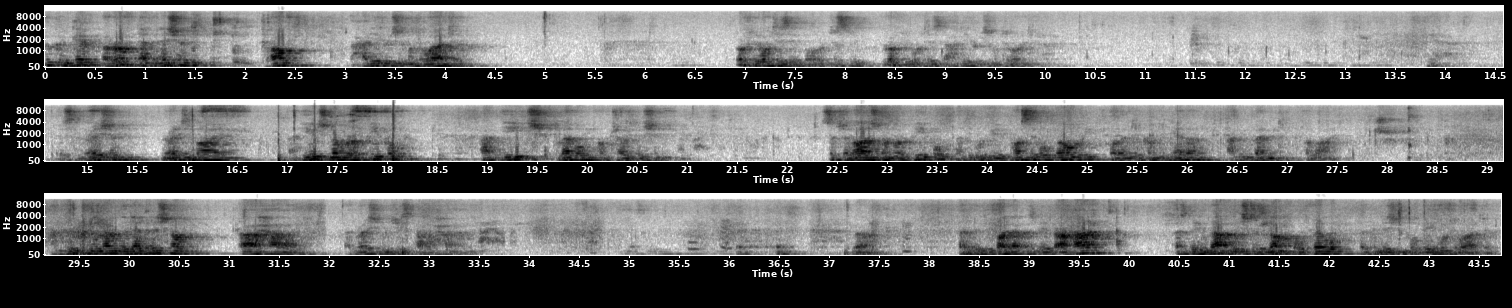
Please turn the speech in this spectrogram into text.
Who can give a rough definition of the hadith which is mutawatir? Roughly what is it, or just roughly what is the hadith which is mutawatir? Yeah. It's a narration narrated by a huge number of people at each level of transmission. Such a large number of people that it would be impossible normally for them to come together and invent a lie. And who can remember the definition of ahad, a narration which is ahad? no. And we define that as being ahad, as being that which does not fulfill the condition for being mutawatir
